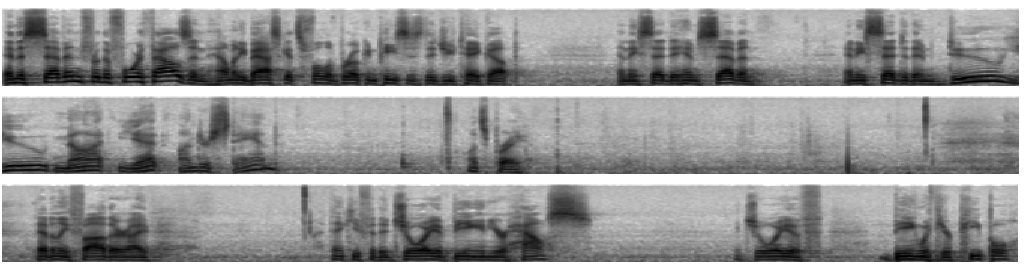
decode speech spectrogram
And the seven for the 4,000, how many baskets full of broken pieces did you take up? And they said to him, Seven. And he said to them, Do you not yet understand? Let's pray. Heavenly Father, I Thank you for the joy of being in your house, the joy of being with your people,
